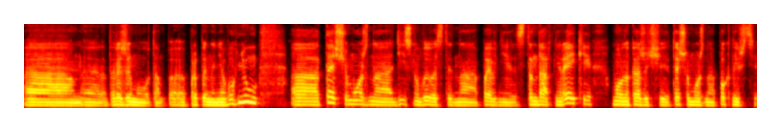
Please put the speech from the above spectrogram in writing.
е, е, режиму там е, припинення вогню, те, що можна дійсно вивести на певні стандартні рейки, умовно кажучи, те, що можна по книжці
